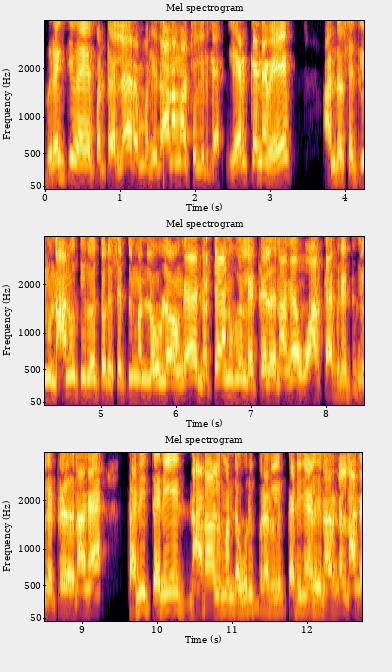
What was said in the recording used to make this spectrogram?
விரக்தி வயப்பட்டல்ல ரொம்ப நிதானமா சொல்லியிருக்கார். ஏற்கனவே அந்த செட்டில்மெண்ட் நானூத்தி இருபத்தொரு செட்டில்மெண்ட்ல உள்ளவங்க நெத்தியானுக்கும் லெட்டர் எழுதினாங்க வார் கேபினெட்டுக்கும் லெட்டர் எழுதினாங்க. தனித்தனி நாடாளுமன்ற உறுப்பினர்களுக்கு கடிதம் எழுதினார்கள். நாங்க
